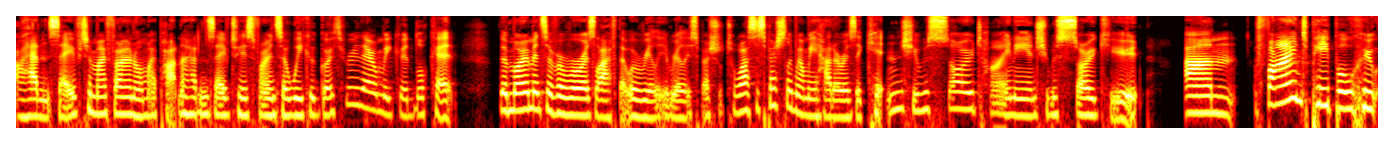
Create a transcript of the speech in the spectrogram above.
I hadn't saved to my phone or my partner hadn't saved to his phone. So we could go through there and we could look at the moments of Aurora's life that were really, really special to us, especially when we had her as a kitten. She was so tiny and she was so cute. Um, find people who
